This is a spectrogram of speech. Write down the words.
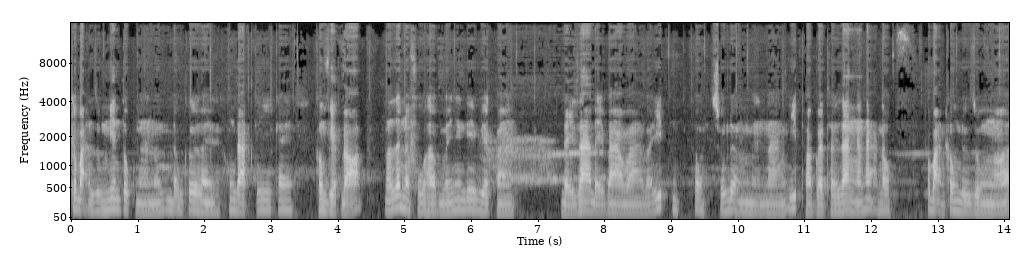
các bạn dùng liên tục là nó động cơ này không đạt cái cái công việc đó. Nó rất là phù hợp với những cái việc à, đẩy ra đẩy vào và và ít thôi. Số lượng là ít hoặc là thời gian ngắn hạn đâu các bạn không được dùng nó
